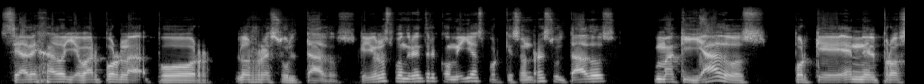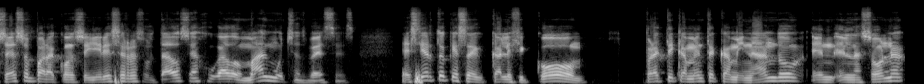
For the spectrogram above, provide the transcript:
se ha dejado llevar por, la, por los resultados, que yo los pondría entre comillas porque son resultados maquillados, porque en el proceso para conseguir ese resultado se ha jugado mal muchas veces. Es cierto que se calificó prácticamente caminando en, en la zona,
